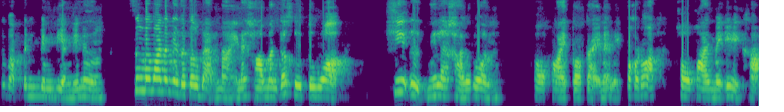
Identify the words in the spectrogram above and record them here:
คือแบบเป็นเบี่ยงๆนิดนึง ซึ่งไม่ว่านักเรียนจะเจอแบบไหนนะคะ มันก็คือตัวที่อึดนี่แหละค่ะทุกคนคอควายกอไก่นั่นเองขอโทษค่ะคอควายไม่เอกค่ะ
